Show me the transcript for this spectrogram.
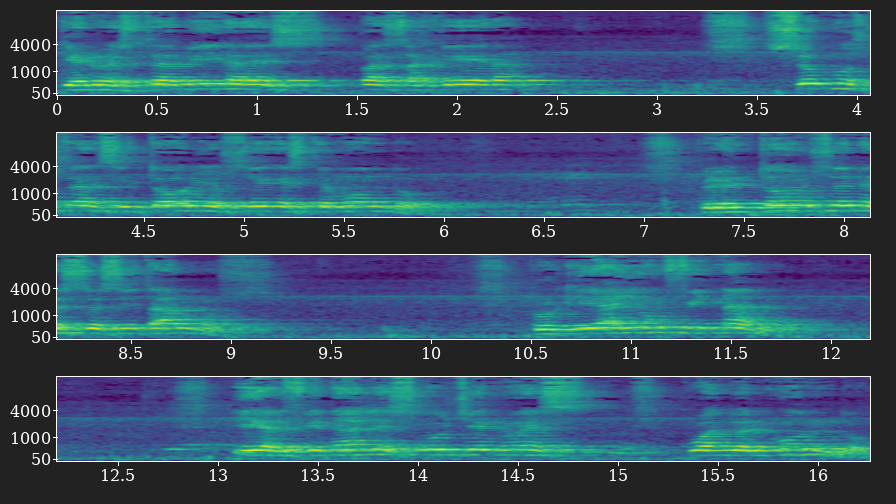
que nuestra vida es pasajera, somos transitorios en este mundo, pero entonces necesitamos, porque hay un final, y el final, escuche, no es cuando el mundo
